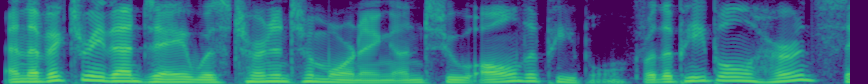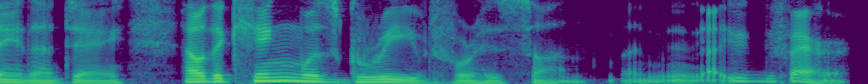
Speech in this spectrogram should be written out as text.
And the victory that day was turned into mourning unto all the people, for the people heard say that day how the king was grieved for his son. Uh, fair.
